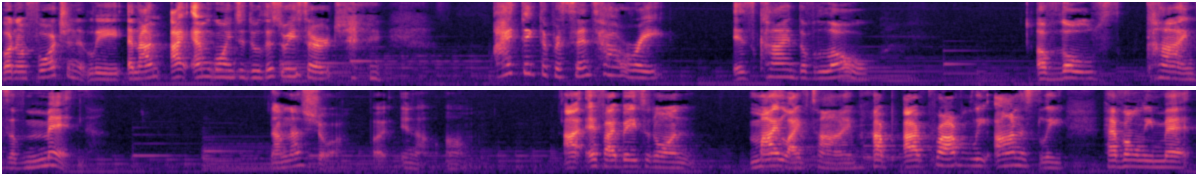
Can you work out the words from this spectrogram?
But unfortunately, and I'm I am going to do this research. I think the percentile rate is kind of low of those kinds of men. I'm not sure, but you know, um, I, if I base it on my lifetime, I, I probably honestly have only met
